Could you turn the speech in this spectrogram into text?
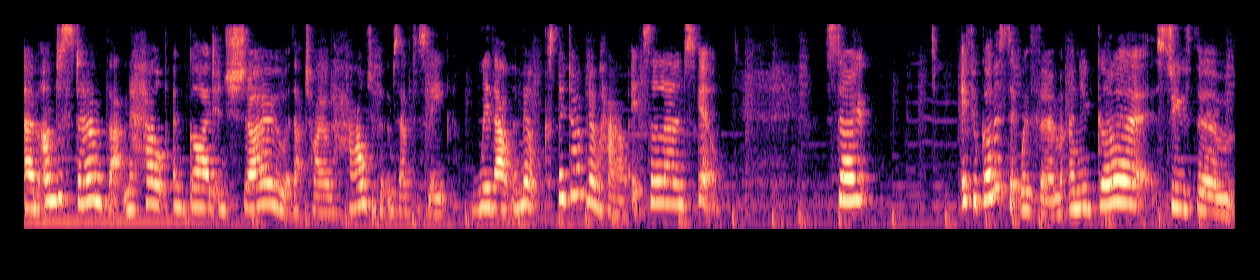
um, understand that and help and guide and show that child how to put themselves to sleep without the milk because they don't know how. It's a learned skill. So if you're gonna sit with them and you're gonna soothe them,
